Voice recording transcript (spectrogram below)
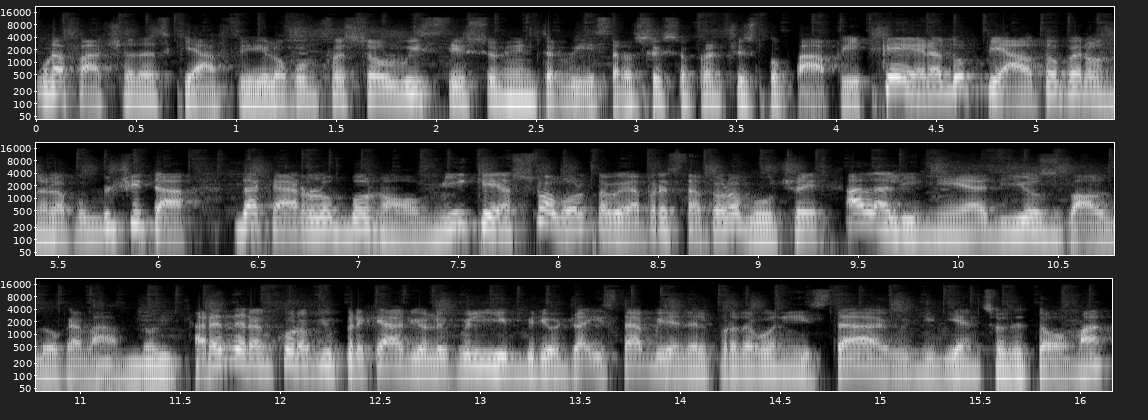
una faccia da schiaffi, lo confessò lui stesso in un'intervista, lo stesso Francesco Papi, che era doppiato però nella pubblicità da Carlo Bonomi, che a sua volta aveva prestato la voce alla linea di Osvaldo Cavandoli. A rendere ancora più più precario l'equilibrio già instabile del protagonista, quindi di Enzo De Toma,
